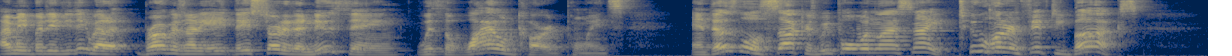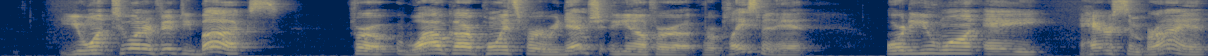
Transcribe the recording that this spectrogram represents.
I mean, but if you think about it, Broncos 98, they started a new thing with the wild card points. And those little suckers, we pulled one last night, 250 bucks. You want 250 bucks for wild card points for a redemption, you know, for a replacement hit, or do you want a Harrison Bryant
